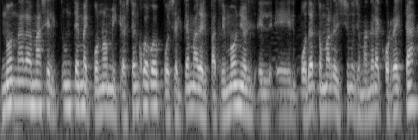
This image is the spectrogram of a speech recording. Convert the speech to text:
no nada más el, un tema económico, está en juego, pues, el tema del patrimonio, el, poder tomar decisiones de manera correcta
